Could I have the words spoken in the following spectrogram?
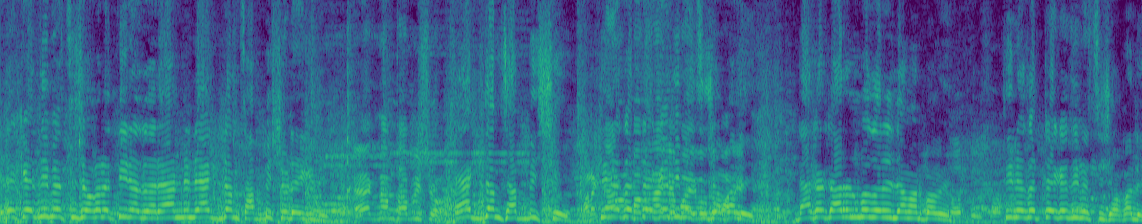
এটা কেজি বেচছে সকালে তিন হাজার আর একদম ছাব্বিশশো টাকা কেজি। একদম ছাব্বিশশো? একদম ছাব্বিশশো। মানে তিন হাজার টাকা কেজি বেচছি সকালে। ঢাকা কারণ এলে আমার পাবেন। তিন হাজার টাকা কেজি বেচছি সকালে।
